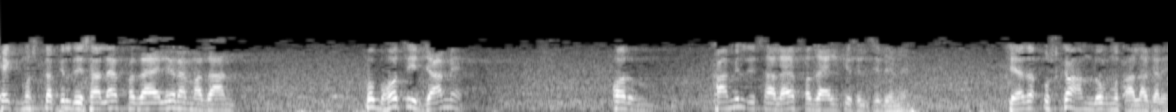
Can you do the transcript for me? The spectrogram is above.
ایک مستقل رسالہ ہے، فضائل رمضان۔ وہ بہت ہی جامع اور کامل رسالہ ہے فضائل کے سلسلے میں۔ لہٰذا اس کا ہم لوگ مطالعہ کریں۔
